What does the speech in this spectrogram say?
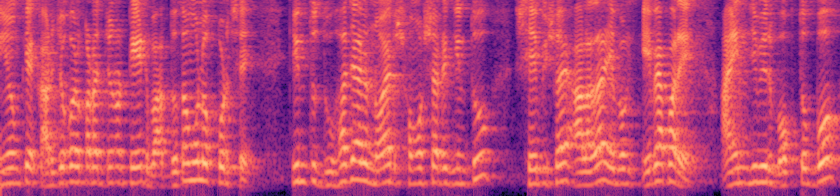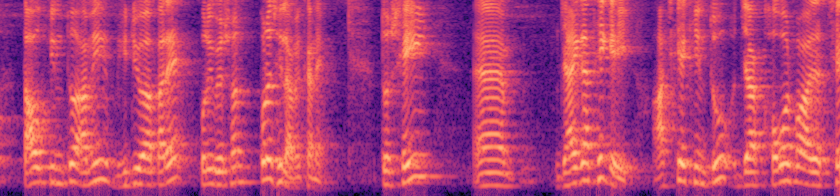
নিয়মকে কার্যকর করার জন্য টেট বাধ্যতামূলক করছে, কিন্তু দু হাজার নয়ের সমস্যাটি কিন্তু সে বিষয়ে আলাদা এবং এ ব্যাপারে আইনজীবীর বক্তব্য, তাও কিন্তু আমি ভিডিও আকারে পরিবেশন করেছিলাম এখানে। তো সেই জায়গা থেকেই আজকে কিন্তু যা খবর পাওয়া যাচ্ছে,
